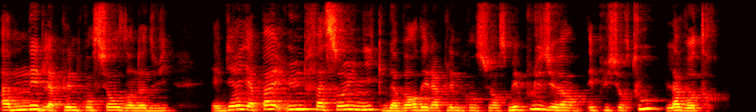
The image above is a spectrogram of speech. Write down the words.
amener de la pleine conscience dans notre vie? Eh bien, il n'y a pas une façon unique d'aborder la pleine conscience, mais plusieurs, et puis surtout la vôtre.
